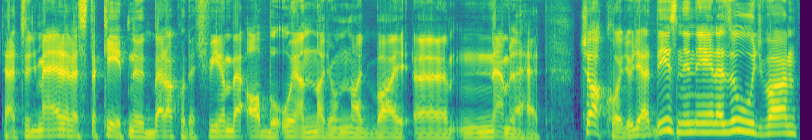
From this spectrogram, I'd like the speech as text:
Tehát, hogy már eleve ezt a két nőt belakod egy filmbe, abból olyan nagyon nagy baj ö, nem lehet. Csak hogy ugye a Disneynél ez úgy van,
